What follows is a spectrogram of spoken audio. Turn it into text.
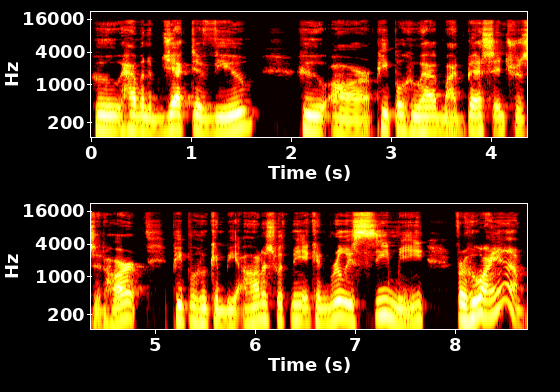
who have an objective view, who are people who have my best interests at heart, people who can be honest with me and can really see me for who I am.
